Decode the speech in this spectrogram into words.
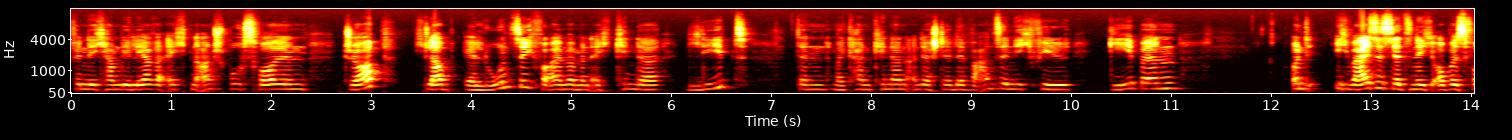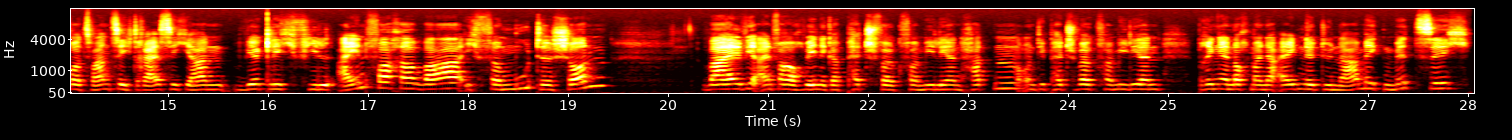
finde ich, haben die Lehrer echt einen anspruchsvollen Job. Ich glaube, er lohnt sich, vor allem wenn man echt Kinder liebt, denn man kann Kindern an der Stelle wahnsinnig viel geben. Und ich weiß es jetzt nicht, ob es vor 20, 30 Jahren wirklich viel einfacher war. Ich vermute schon, weil wir einfach auch weniger Patchwork-Familien hatten und die Patchwork-Familien bringen nochmal eine eigene Dynamik mit sich.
